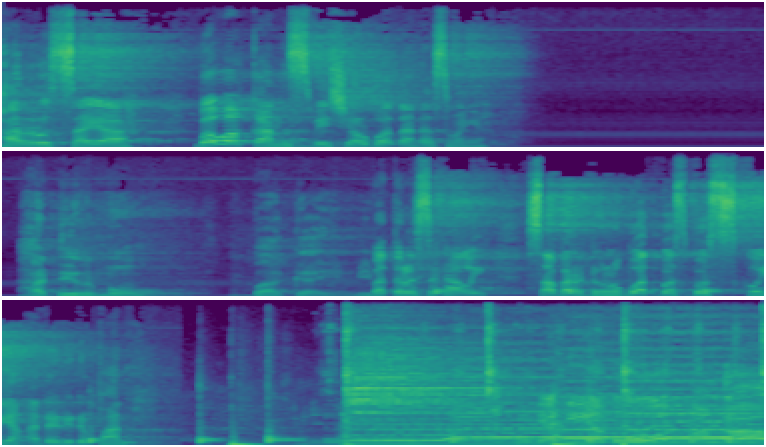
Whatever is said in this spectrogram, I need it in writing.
harus saya bawakan spesial buat Anda semuanya. Hadirmu bagai mimpi. Betul sekali. Sabar dulu buat bos-bosku yang ada di depan. Ya iya Bu, mangga.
